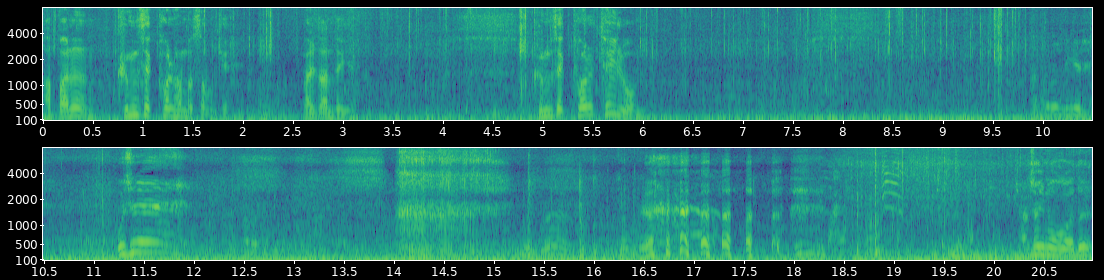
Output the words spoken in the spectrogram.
아빠는 금색 펄 한번 써볼게. 말도 안 되게. 금색 펄 테일웜. 안 떨어지게. 오시네. 천천히 먹어 아들.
